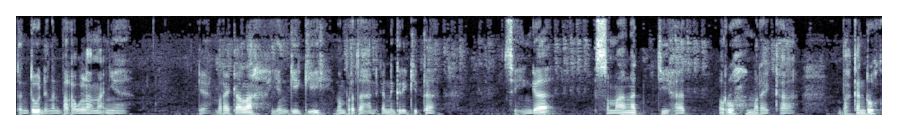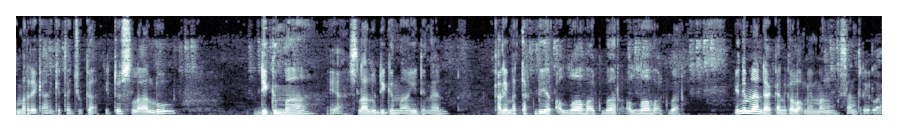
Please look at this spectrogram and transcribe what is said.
tentu dengan para ulamanya Ya, mereka lah yang gigih mempertahankan negeri kita. Sehingga semangat jihad ruh mereka bahkan ruh kemerdekaan kita juga itu selalu digema ya, selalu digemai dengan kalimat takbir Allahu akbar, Allahu akbar. Ini menandakan kalau memang santri lah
